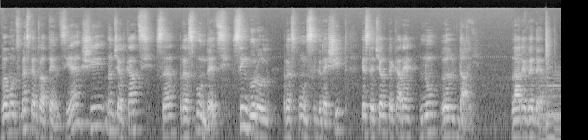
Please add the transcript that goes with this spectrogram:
Vă mulțumesc pentru atenție și încercați să răspundeți. Singurul răspuns greșit este cel pe care nu îl dai. La revedere!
